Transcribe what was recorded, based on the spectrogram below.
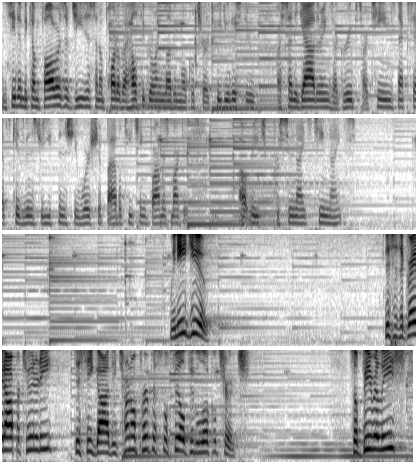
and see them become followers of Jesus and a part of a healthy, growing, loving local church. We do this through our Sunday gatherings, our groups, our teams, Next Steps, Kids Ministry, Youth Ministry, Worship, Bible teaching, Farmers Market, Outreach, Pursue Nights, Team Nights. We need you. This is a great opportunity to see God's eternal purpose fulfilled through the local church. So be released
